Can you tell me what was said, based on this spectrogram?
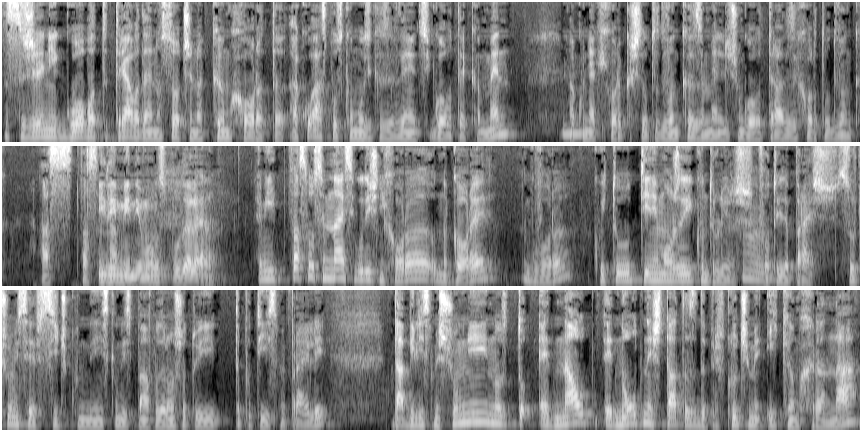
За съжаление, глобата трябва да е насочена към хората. Ако аз пускам музика в заведението си, глобата е към мен. Ако някакви хора крещат отвънка, за мен лично глобата трябва да е за хората отвънка. Аз това съм Или над- минимум споделена. Ами, това са 18 годишни хора нагоре, говоря, които ти не можеш да ги контролираш, mm. каквото и да правиш. Случва ми се всичко, не искам да изпадам в подробно, защото и тъпоти сме правили. Да, били сме шумни, но една от, едно от нещата, за да превключиме и към храна,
